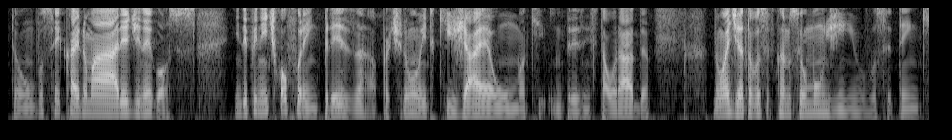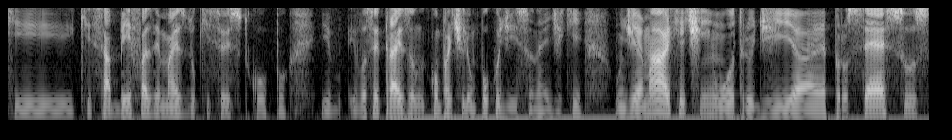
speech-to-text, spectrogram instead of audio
Então você cai numa área de negócios. Independente qual for a empresa, a partir do momento que já é uma empresa instaurada, não adianta você ficar no seu mundinho. Você tem que, que saber fazer mais do que seu escopo. E, e você traz, um, compartilha um pouco disso, né? De que um dia é marketing, um outro dia é processos,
